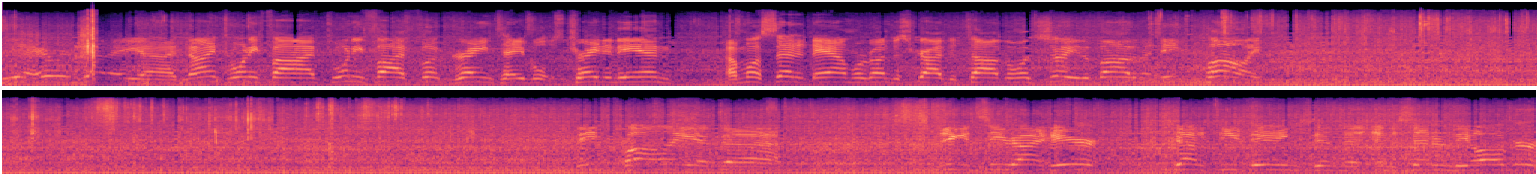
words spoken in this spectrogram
Yeah, here we've got a uh, 925, 25 foot grain table. It's traded in. I'm gonna set it down. We're gonna describe the top. I want to show you the bottom. It needs poly. Needs poly, and uh, you can see right here, it's got a few dings in the in the center of the auger.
